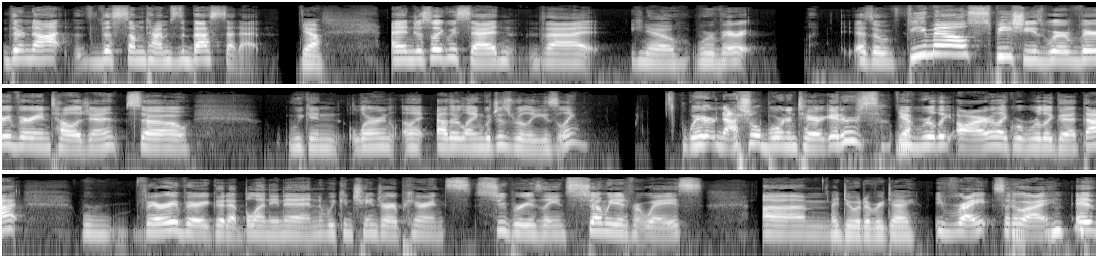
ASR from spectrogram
they're not the sometimes the best at it. Yeah. And just like we said, that, you know, we're very, as a female species, we're very, very intelligent. So we can learn other languages really easily. We're natural born interrogators. Yep. We really are. Like, we're really good at that. We're very, very good at blending in. We can change our appearance super easily in so many different ways. Um, I do it every day. Right, so do I. it,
